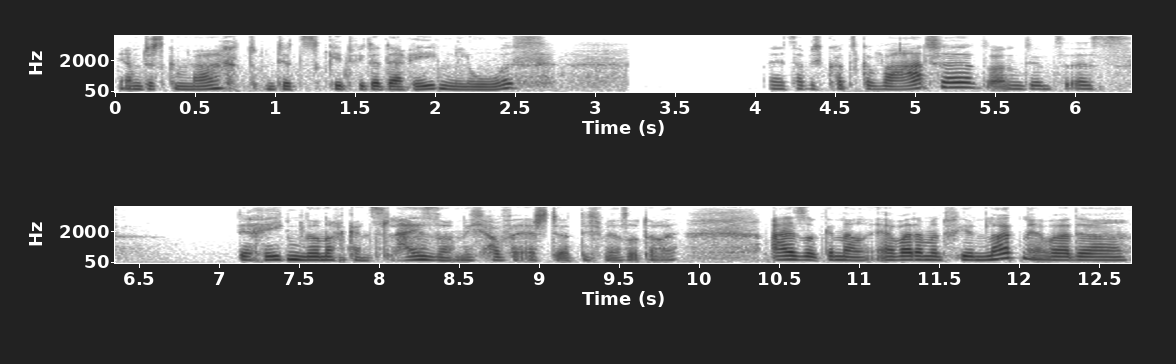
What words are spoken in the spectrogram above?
wir haben das gemacht und jetzt geht wieder der Regen los. Jetzt habe ich kurz gewartet und jetzt ist der Regen nur noch ganz leise und ich hoffe, er stört nicht mehr so doll. Also genau, er war da mit vielen Leuten, er war der,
